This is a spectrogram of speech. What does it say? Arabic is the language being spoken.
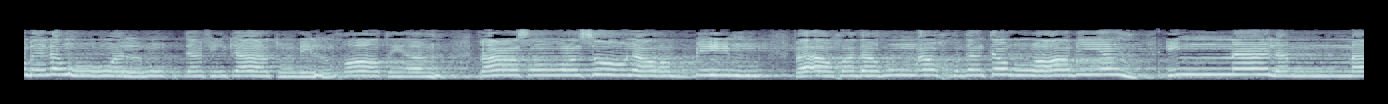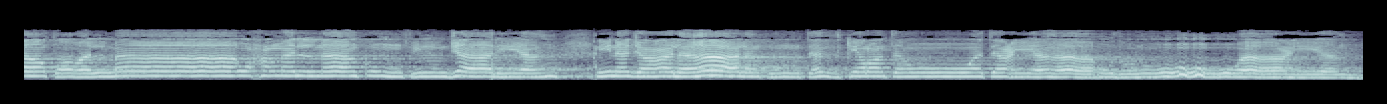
قبله والمؤتفكات بالخاطئة. فعصوا رسول ربهم فأخذهم أخذة رابية. إنا لما طغى الماء حملناكم في الجارية لنجعلها لكم تذكرة وتعيها أذن واعية.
